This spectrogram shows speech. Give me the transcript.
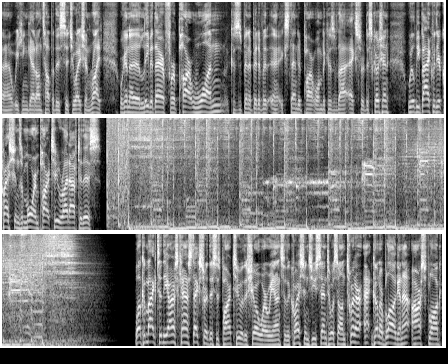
uh, we can get on top of this situation. Right, we're going to leave it there for part one because it's been a bit of an extended part one because of that extra discussion. We'll be back with your questions and more in part two right after this. Welcome back to the Arscast Extra. This is part two of the show where we answer the questions you sent to us on Twitter at Gunnerblog and at Arseblog,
